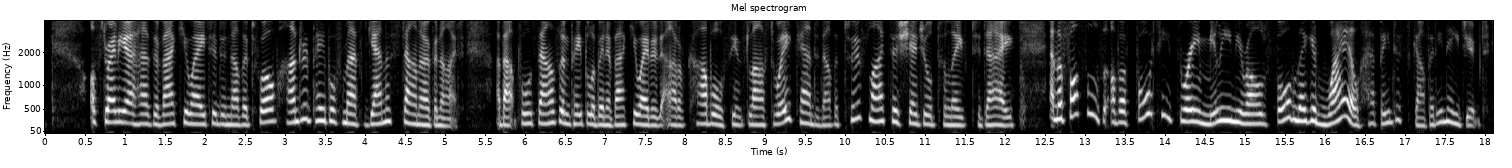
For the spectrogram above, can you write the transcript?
Australia has evacuated another 1,200 people from Afghanistan overnight. About 4,000 people have been evacuated out of Kabul since last week, and another two flights are scheduled to leave today. And the fossils of a 43 million year old four legged whale have been discovered in Egypt.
